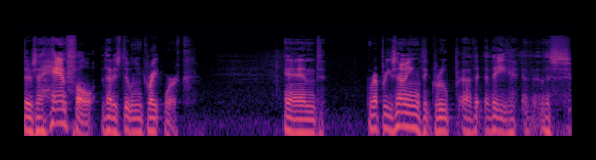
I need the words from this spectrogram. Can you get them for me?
There's a handful that is doing great work. And representing the group, uh, the, the this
